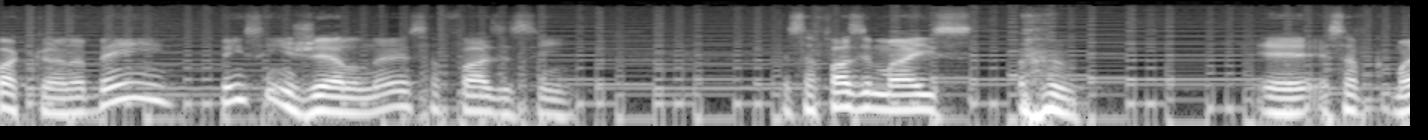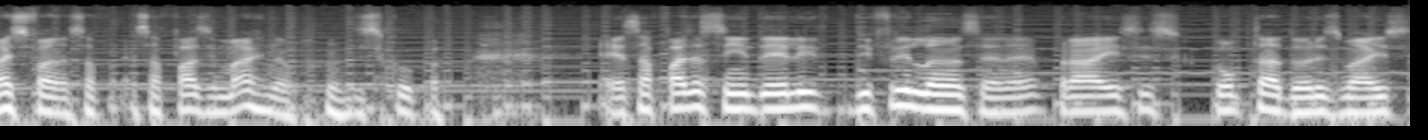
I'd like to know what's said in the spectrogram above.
Bacana, bem, bem singelo, né? Essa fase assim, essa fase mais, é, essa mais essa, essa fase mais não, desculpa, essa fase assim dele de freelancer, né? Para esses computadores mais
